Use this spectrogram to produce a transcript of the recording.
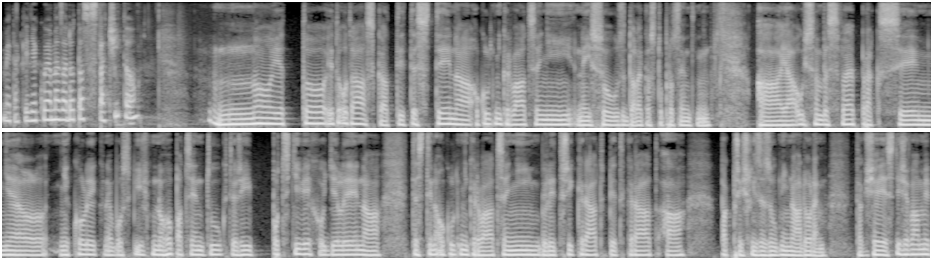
My taky děkujeme za dotaz. Stačí to? No, je to, je to otázka. Ty testy na okultní krvácení nejsou zdaleka stoprocentní. A já už jsem ve své praxi měl několik nebo spíš mnoho pacientů, kteří poctivě chodili na testy na okultní krvácení, byli třikrát, pětkrát a pak přišli se zoubným nádorem. Takže jestliže vám je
